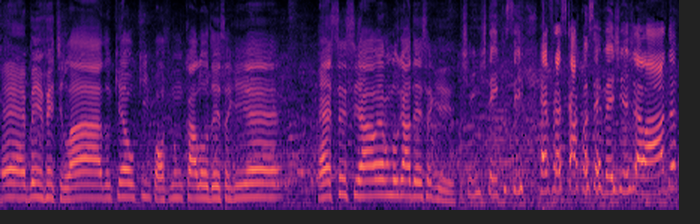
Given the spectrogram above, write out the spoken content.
é bem ventilado, que é o que importa. Num calor desse aqui é, é essencial, é um lugar desse aqui. A gente tem que se refrescar com a cervejinha gelada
